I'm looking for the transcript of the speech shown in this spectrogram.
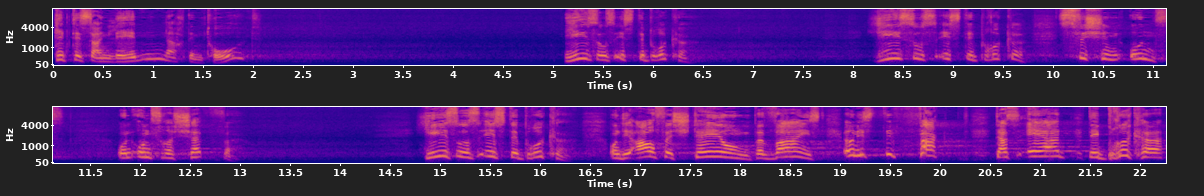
Gibt es ein Leben nach dem Tod? Jesus ist die Brücke. Jesus ist die Brücke zwischen uns und unserer Schöpfer. Jesus ist die Brücke und die Auferstehung beweist und ist der Fakt, dass er die Brücke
